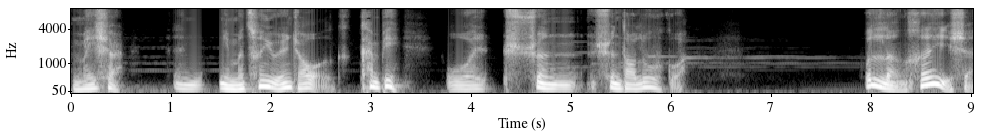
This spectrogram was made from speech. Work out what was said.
没事嗯，你们村有人找我看病，我顺顺道路过。”我冷哼一声：“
